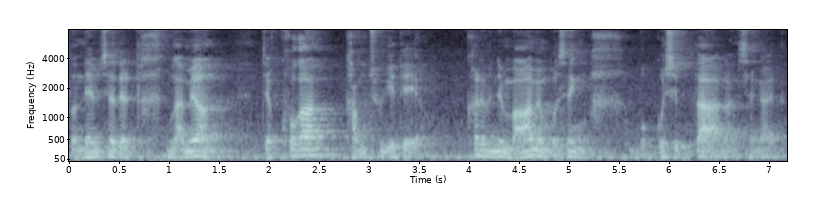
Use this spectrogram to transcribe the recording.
또 냄새들 탁 나면 이제 코가 감축이 돼요. 그러면 이제 마음에 뭐 생겨 먹고 싶다라는 생각이 들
